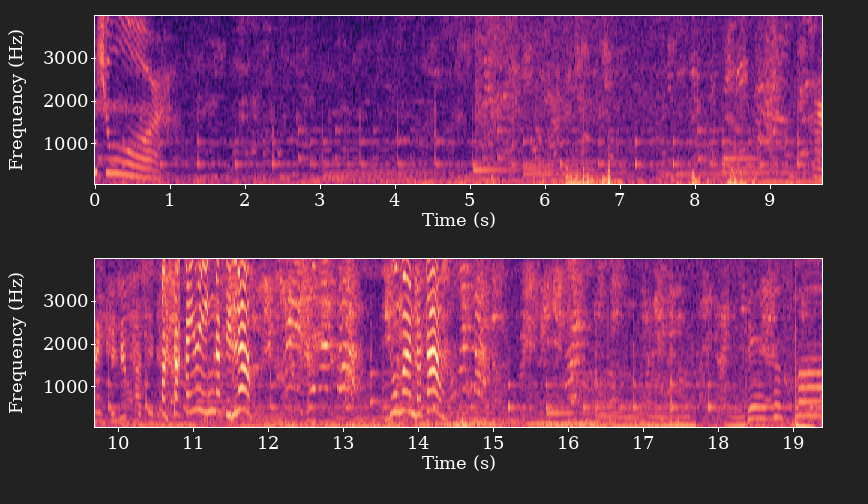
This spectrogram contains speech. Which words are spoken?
Adventure. Sorry, could you pass it? Pagsakay wing na sila. Dungan rata. There's a fire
